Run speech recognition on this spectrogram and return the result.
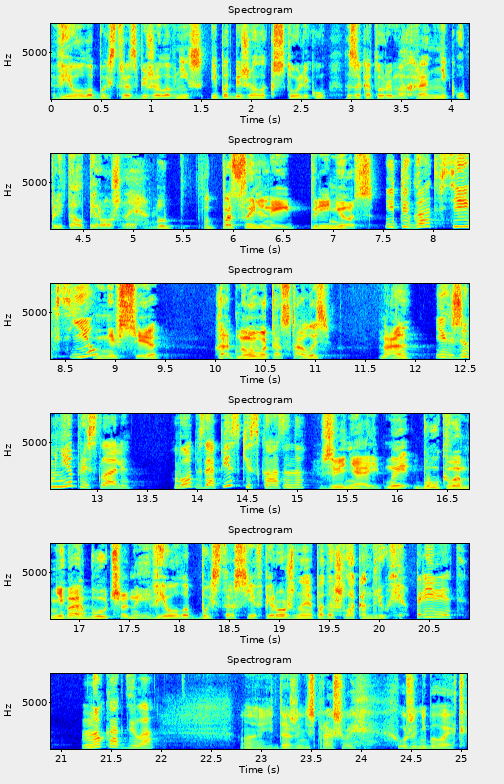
Виола быстро сбежала вниз и подбежала к столику, за которым охранник уплетал пирожные. П- Посыльный принес. И ты, гад, все их съел? Не все. Одно вот осталось. На, Их же мне прислали. Вот в записке сказано. извиняй, мы буквам не обучены. Виола, быстро съев пирожное, подошла к Андрюхе. Привет. Ну, как дела? Ой, даже не спрашивай. Хуже не бывает.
